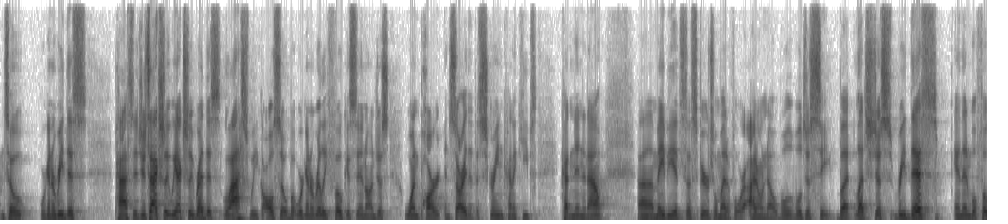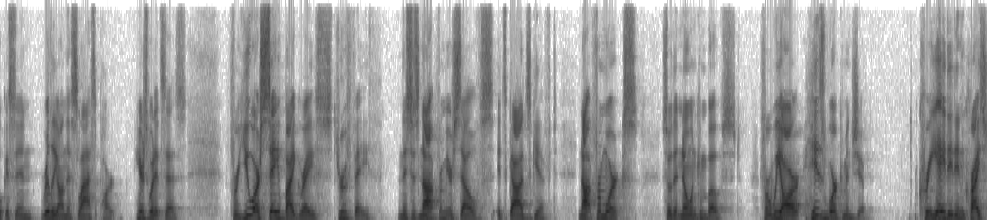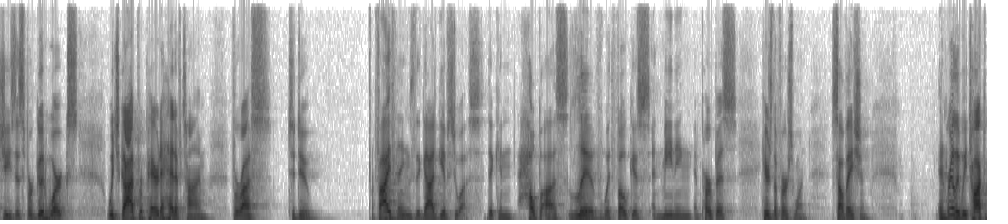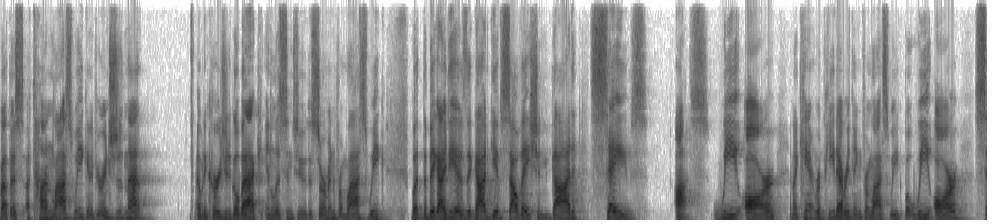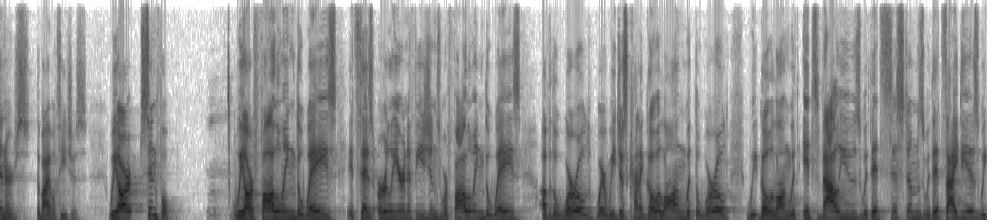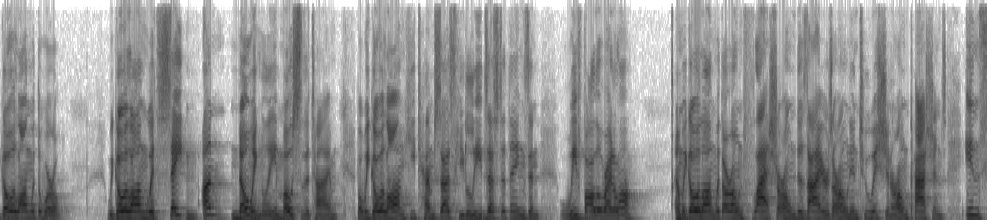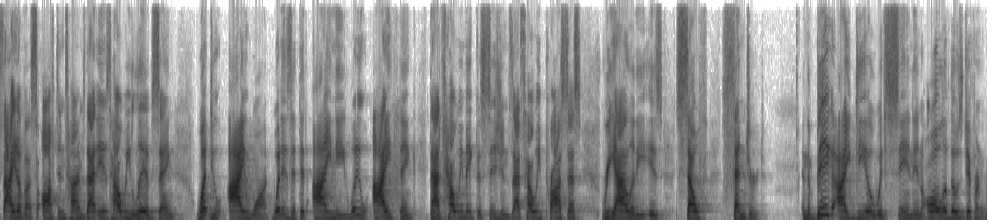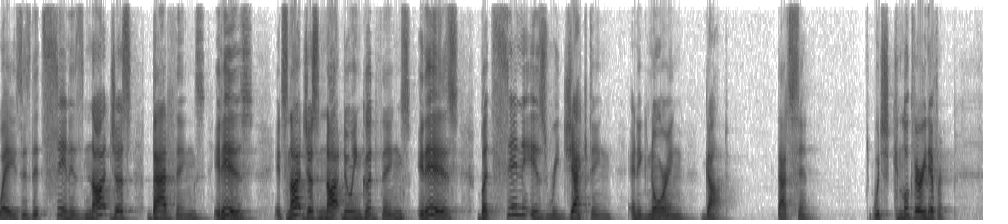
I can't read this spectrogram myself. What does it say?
And so we're going to read this passage. It's actually, we actually read this last week also, but we're going to really focus in on just one part. And sorry that the screen kind of keeps cutting in and out. Uh, maybe it's a spiritual metaphor. I don't know. We'll, we'll just see. But let's just read this, and then we'll focus in really on this last part. Here's what it says For you are saved by grace through faith, and this is not from yourselves, it's God's gift, not from works, so that no one can boast. For we are his workmanship, created in Christ Jesus for good works, which God prepared ahead of time for us to do. Five things that God gives to us that can help us live with focus and meaning and purpose. Here's the first one salvation. And really, we talked about this a ton last week, and if you're interested in that, I would encourage you to go back and listen to the sermon from last week. But the big idea is that God gives salvation, God saves us. We are, and I can't repeat everything from last week, but we are sinners, the Bible teaches. We are sinful. We are following the ways, it says earlier in Ephesians, we're following the ways of the world, where we just kind of go along with the world. We go along with its values, with its systems, with its ideas. We go along with the world. We go along with Satan unknowingly most of the time, but we go along. He tempts us, he leads us to things, and we follow right along. And we go along with our own flesh, our own desires, our own intuition, our own passions inside of us. Oftentimes, that is how we live, saying, What do I want? What is it that I need? What do I think? That's how we make decisions. That's how we process reality, is self centered. And the big idea with sin in all of those different ways is that sin is not just bad things, it is. It's not just not doing good things, it is. But sin is rejecting and ignoring God. That's sin, which can look very different.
